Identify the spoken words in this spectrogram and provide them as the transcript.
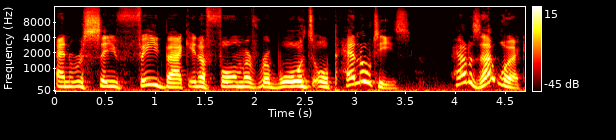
and receive feedback in a form of rewards or penalties penalties. How does that work?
